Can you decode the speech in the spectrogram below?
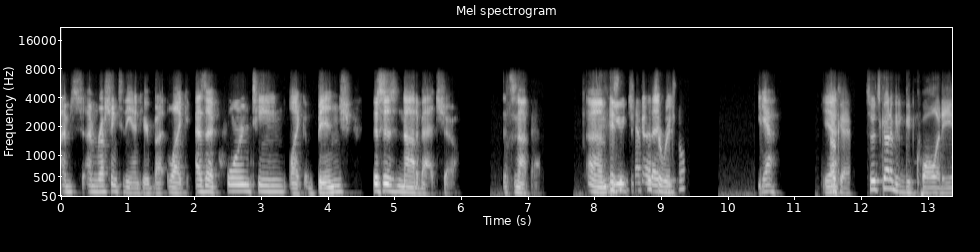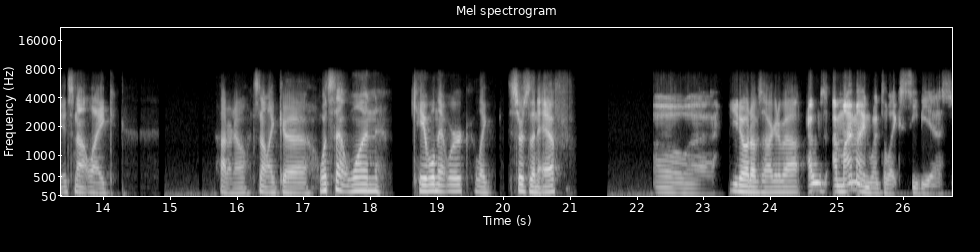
i'm i'm rushing to the end here but like as a quarantine like binge this is not a bad show it's not bad um is you it just Netflix gotta be- original? yeah yeah Okay, so it's got to be good quality. It's not like I don't know. It's not like uh, what's that one cable network like starts with an F? oh uh You know what I'm talking about? i was uh, my mind went to like cbs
